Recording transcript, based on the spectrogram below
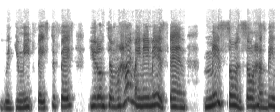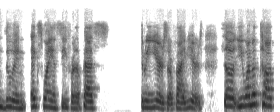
with you meet face to face you don't tell them hi my name is and miss so and so has been doing x y and z for the past three years or five years. So you want to talk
